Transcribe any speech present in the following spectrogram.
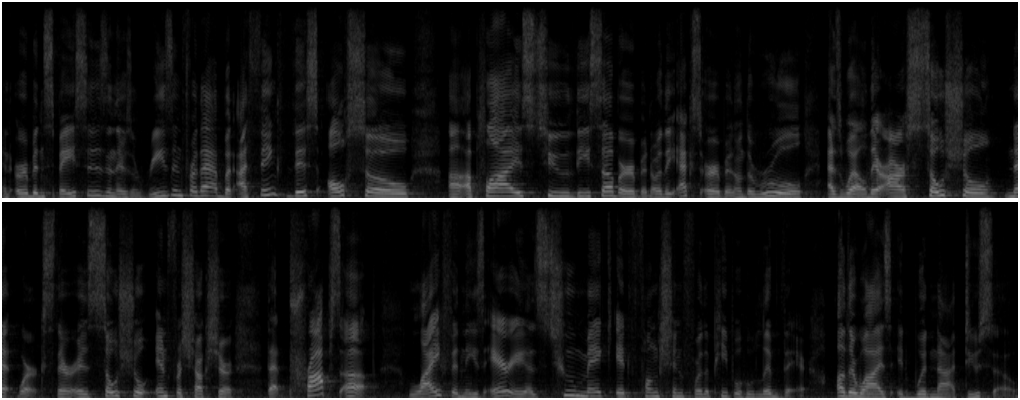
and urban spaces, and there's a reason for that, but I think this also uh, applies to the suburban or the ex-urban or the rural as well. There are social networks, there is social infrastructure that props up life in these areas to make it function for the people who live there. Otherwise, it would not do so.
